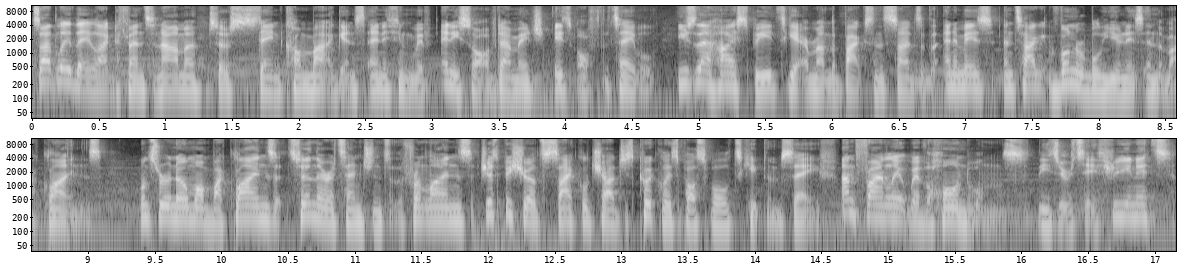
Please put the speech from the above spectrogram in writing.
Sadly, they lack defense and armor, so sustained combat against anything with any sort of damage is off the table. Use their high speed to get around the backs and sides of the enemies and target vulnerable units in the back lines. Once there are no more back lines, turn their attention to the front lines, just be sure to cycle charge as quickly as possible to keep them safe. And finally, we have the Horned ones. These are a tier 3 unit,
